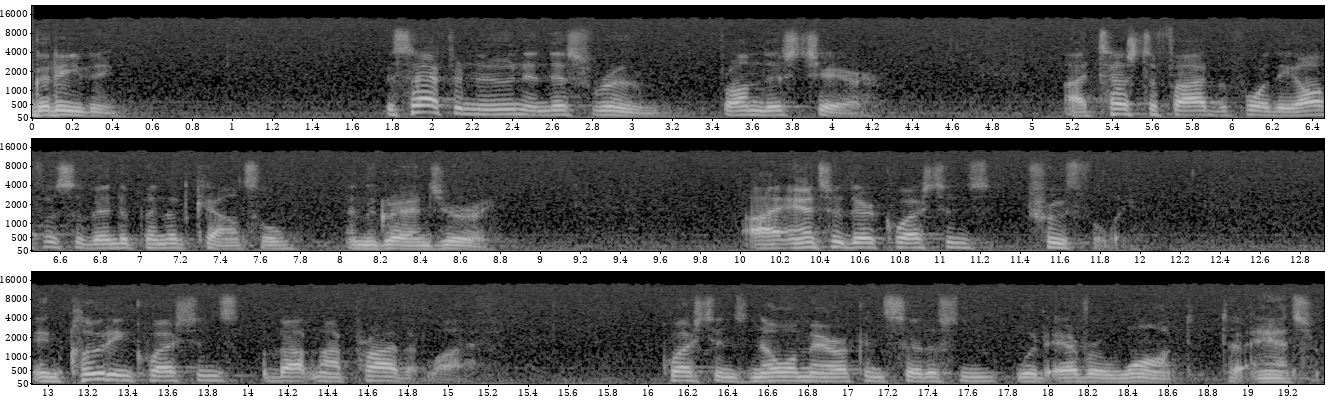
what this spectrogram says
Good evening. This afternoon in this room, from this chair, I testified before the Office of Independent Counsel and the grand jury. I answered their questions truthfully, including questions about my private life, questions no American citizen would ever want to answer.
